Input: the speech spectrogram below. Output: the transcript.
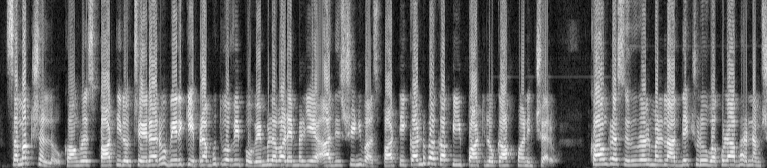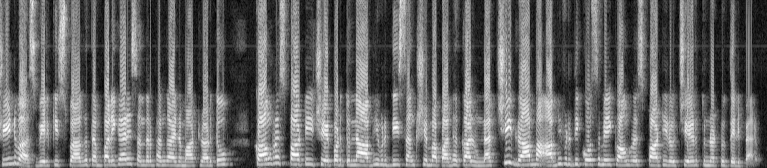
సమక్షంలో కాంగ్రెస్ పార్టీలో చేరారు. వీరికి ప్రభుత్వ విప్ వేములవాడ ఎమ్మెల్యే ఆది శ్రీనివాస్ పార్టీ కండువా కప్పి పార్టీలోకి ఆహ్వానించారు. కాంగ్రెస్ రూరల్ మండల అధ్యక్షుడు వకుళాభరణం శ్రీనివాస్ వీరికి స్వాగతం పలికారి. సందర్భంగా ఆయన మాట్లాడుతూ కాంగ్రెస్ పార్టీ చేపడుతున్న అభివృద్ధి సంక్షేమ పథకాలు నచ్చి గ్రామ అభివృద్ధి కోసమే కాంగ్రెస్ పార్టీలో చేరుతున్నట్టు తెలిపారు.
